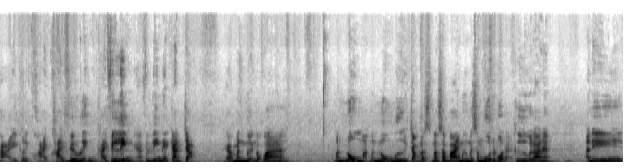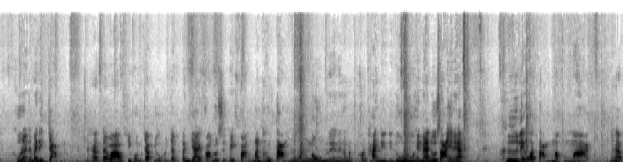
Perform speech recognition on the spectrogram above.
ขายเขาเรียกขายขายฟิลลิ่งขายฟิลลิ่งนะฟิลลิ่งในการจับนะครับมันเหมือนแบบว่า มันนุ่มอะมันนุ่มมือจับแล้วมันสบายมือมันสมูทไปหมดอะคือเวลาเนี่ย อันนี้คุณอาจจะไม่ได้จับ นะครับ แต่ว่าที่ผมจับอยู่ผมจะบรรยายความรู้สึกให้ฟัง มันทั้งต่ำแล้วก็นุ่มเลยนะมันค่อนข้างดีดูดูเห็นไหมดูสายเห็นไหมคือเรียกว่าต่ำมากๆนะครับ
